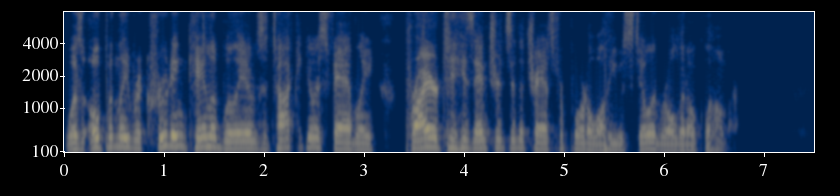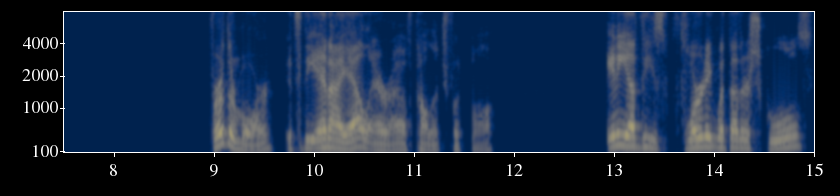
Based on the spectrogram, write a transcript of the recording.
was openly recruiting Caleb Williams and talking to his family prior to his entrance in the transfer portal while he was still enrolled in Oklahoma. Furthermore, it's the NIL era of college football. Any of these flirting with other schools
